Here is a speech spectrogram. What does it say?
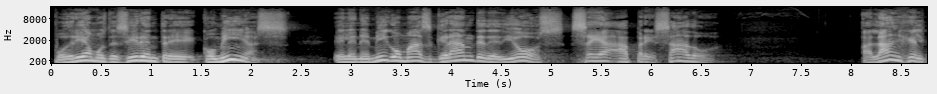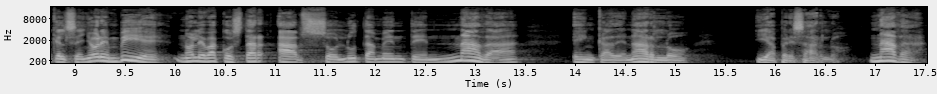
podríamos decir entre comillas, el enemigo más grande de Dios sea apresado, al ángel que el Señor envíe no le va a costar absolutamente nada encadenarlo y apresarlo. Nada.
